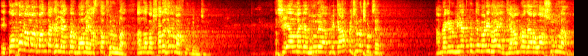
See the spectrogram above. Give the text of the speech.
এই কখন আমার বান্দা খালি একবার বলে আস্তা ফিরুল্লাহ আল্লাহ সাথে সাথে মাফ করে দেবেন। আর সেই আল্লাহকে ভুলে আপনি কার পিছনে ছুটছেন? আমরা কিন্তু নিয়াত করতে পারি ভাই? যে আমরা যারা ওয়াজ শুনলাম,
